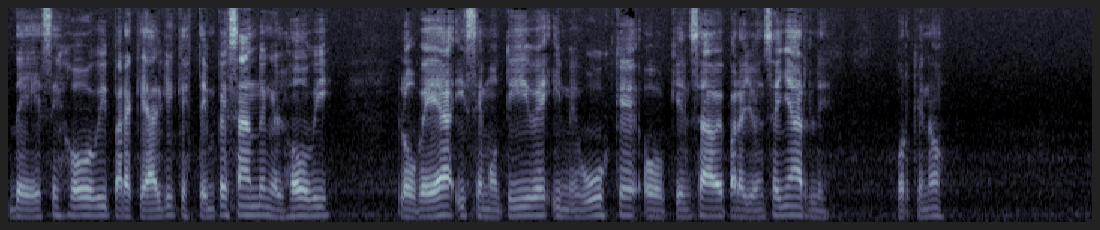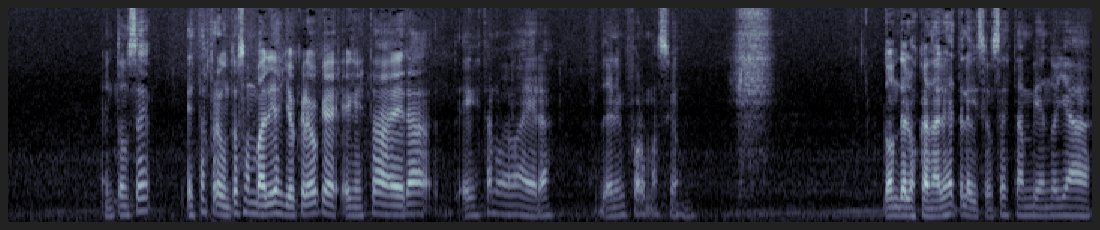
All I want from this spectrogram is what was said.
de ese hobby para que alguien que esté empezando en el hobby lo vea y se motive y me busque o quién sabe para yo enseñarle. ¿Por qué no? Entonces, estas preguntas son válidas. Yo creo que en esta era, en esta nueva era de la información, donde los canales de televisión se están viendo ya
